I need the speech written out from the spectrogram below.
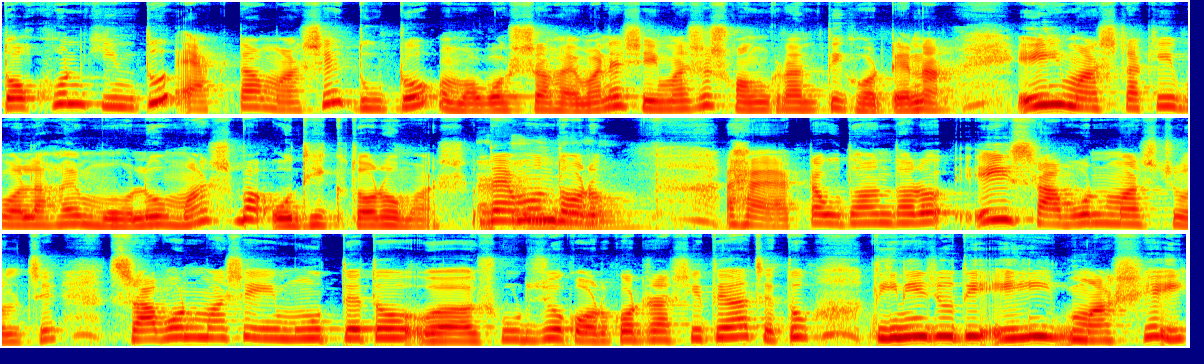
তখন কিন্তু একটা মাসে দুটো অমাবস্যা হয়। মানে সেই মাসে সংক্রান্তি ঘটে না। এই মাসটাকেই বলা হয় মল মাস বা অধিকতর মাস। যেমন ধরো হ্যাঁ একটা উদাহরণ ধরো এই শ্রাবণ মাস চলছে। শ্রাবণ মাসে এই মুহূর্তে তো সূর্য কর্কট রাশিতে আছে। তো তিনি যদি এই মাসেই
